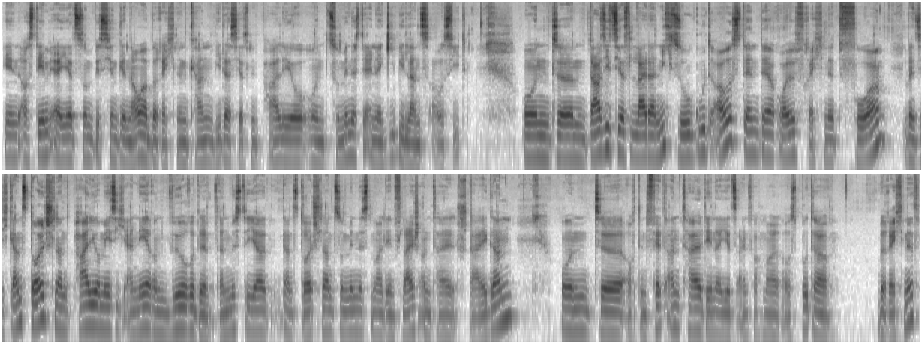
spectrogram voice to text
in, aus dem er jetzt so ein bisschen genauer berechnen kann, wie das jetzt mit Paleo und zumindest der Energiebilanz aussieht. Und ähm, da sieht es jetzt leider nicht so gut aus, denn der Rolf rechnet vor, wenn sich ganz Deutschland paleomäßig ernähren würde, dann müsste ja ganz Deutschland zumindest mal den Fleischanteil steigern und äh, auch den Fettanteil, den er jetzt einfach mal aus Butter berechnet.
